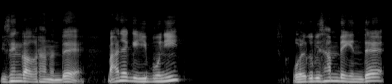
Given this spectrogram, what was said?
이 생각을 하는데 만약에 이분이 월급이 300인데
